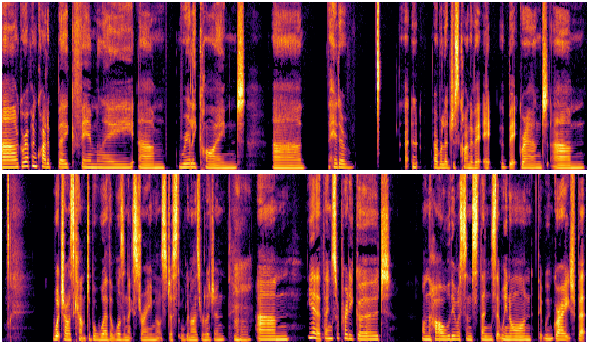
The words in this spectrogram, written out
Uh, I grew up in quite a big family, um, really kind uh, had a, a, a, religious kind of a, a background, um, which I was comfortable with. It wasn't extreme; it was just organised religion. Mm-hmm. Um, yeah, things were pretty good on the whole. There were some things that went on that weren't great, but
